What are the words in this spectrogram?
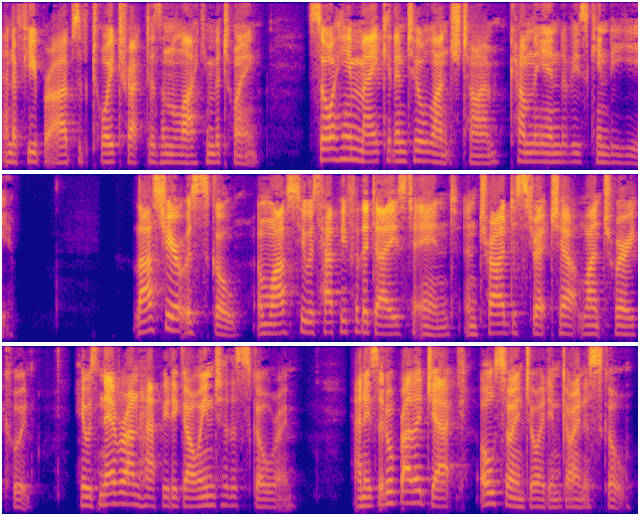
and a few bribes of toy tractors and the like in between, saw him make it until lunchtime, come the end of his kindy year. Last year it was school, and whilst he was happy for the days to end and tried to stretch out lunch where he could, he was never unhappy to go into the schoolroom. And his little brother Jack also enjoyed him going to school,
